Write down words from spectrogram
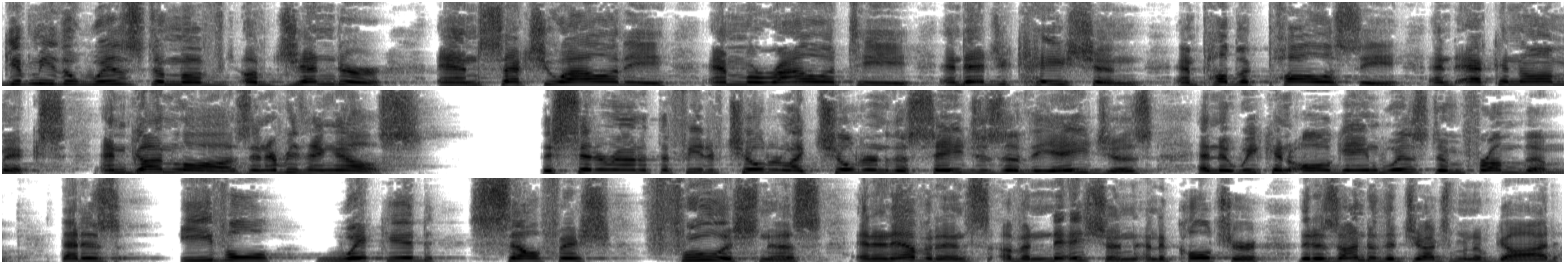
give me the wisdom of, of gender and sexuality and morality and education and public policy and economics and gun laws and everything else. They sit around at the feet of children like children of the sages of the ages and that we can all gain wisdom from them. That is evil, wicked, selfish foolishness and an evidence of a nation and a culture that is under the judgment of God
